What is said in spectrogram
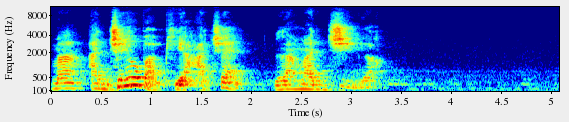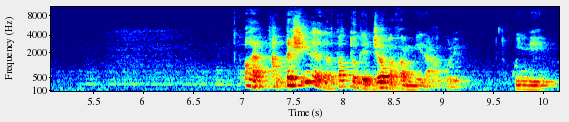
ma a Geova piace la magia. Ora, a prescindere dal fatto che Geova fa miracoli, quindi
